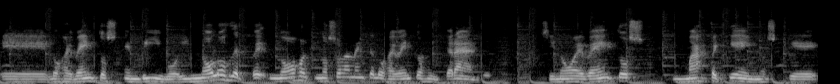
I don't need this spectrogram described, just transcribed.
eh, los eventos en vivo y no, los no, no solamente los eventos grandes, sino eventos más pequeños que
